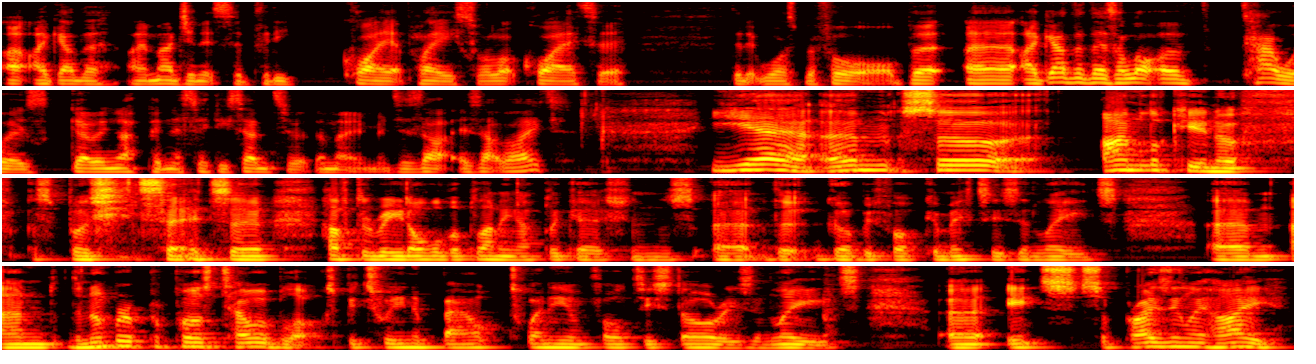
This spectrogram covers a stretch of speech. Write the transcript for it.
I, I, gather I imagine it's a pretty quiet place or a lot quieter than it was before. But uh, I gather there's a lot of towers going up in the city centre at the moment. Is that is that right? Yeah. Um, so I'm lucky enough, I suppose you'd say, to have to read all the planning applications uh, that go before committees in Leeds. Um, and the number of proposed tower blocks between about 20 and 40 stories in Leeds, uh, it's surprisingly high.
